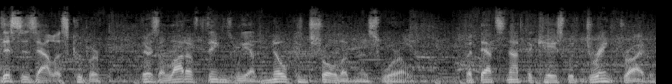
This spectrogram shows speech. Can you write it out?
This is Alice Cooper. There's a lot of things we have no control of in this world, but that's not the case with drink driving.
